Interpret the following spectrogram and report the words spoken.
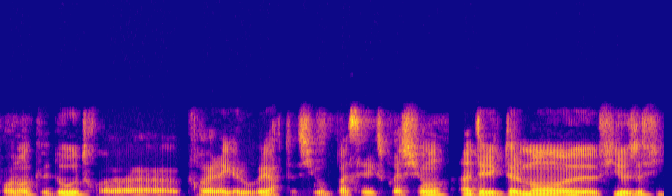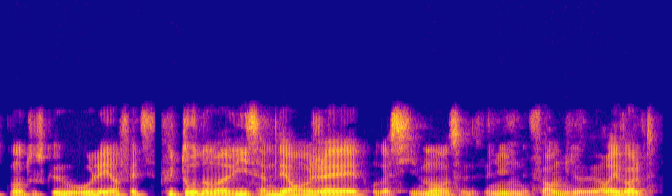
pendant que d'autres prenaient la gueule ouverte, si vous passez l'expression, intellectuellement, philosophiquement, tout ce que vous voulez. En fait, plutôt dans ma vie, ça me dérangeait, et progressivement, c'est devenu une forme de révolte.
